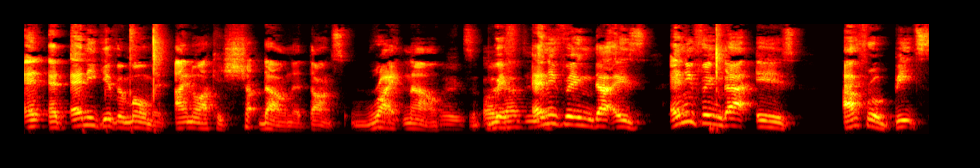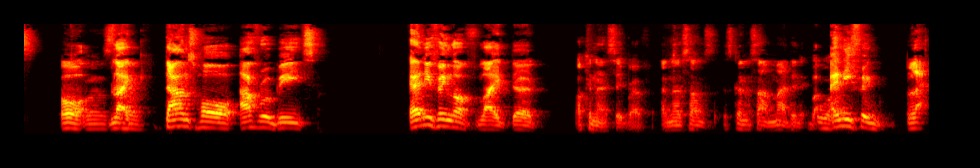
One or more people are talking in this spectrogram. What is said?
at, at any given moment, I know I can shut down a dance right now have with to- anything that is anything that is Afro beats or like dance hall Afro beats, anything of like the what can I say, bruv? And that sounds it's gonna sound mad in it, but What? anything black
